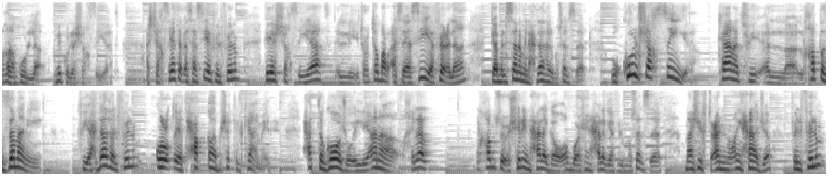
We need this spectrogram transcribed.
أنا أقول لا مو كل الشخصيات الشخصيات الأساسية في الفيلم هي الشخصيات اللي تعتبر أساسية فعلا قبل سنة من أحداث المسلسل. وكل شخصية كانت في ال- الخط الزمني في أحداث الفيلم أعطيت حقها بشكل كامل. حتى جوجو اللي أنا خلال 25 حلقة أو 24 حلقة في المسلسل ما شفت عنه أي حاجة في الفيلم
